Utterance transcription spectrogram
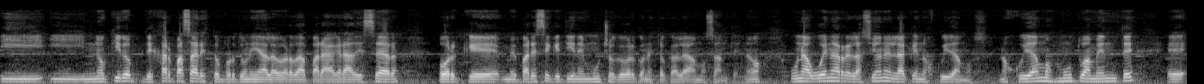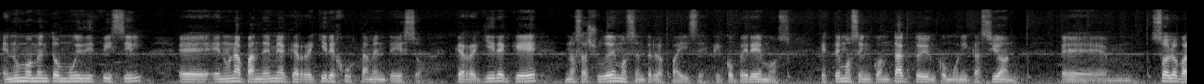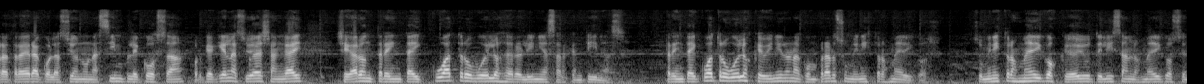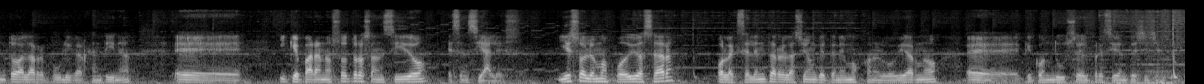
Y, no quiero dejar pasar esta oportunidad, la verdad, para agradecer porque me parece que tiene mucho que ver con esto que hablábamos antes, ¿no? Una buena relación en la que nos cuidamos, nos cuidamos mutuamente eh, en un momento muy difícil eh, en una pandemia que requiere justamente eso, que requiere que nos ayudemos entre los países, que cooperemos, que estemos en contacto y en comunicación. Eh, solo para traer a colación una simple cosa, porque aquí en la ciudad de Shanghái llegaron 34 vuelos de aerolíneas argentinas, 34 vuelos que vinieron a comprar suministros médicos, suministros médicos que hoy utilizan los médicos en toda la República Argentina eh, y que para nosotros han sido esenciales. Y eso lo hemos podido hacer por la excelente relación que tenemos con el gobierno eh, que conduce el presidente Xi Jinping.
